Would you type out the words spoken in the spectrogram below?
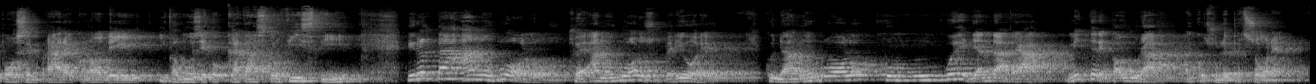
può sembrare no, dei famosi ecco, catastrofisti, in realtà hanno un ruolo, cioè hanno un ruolo superiore, quindi hanno un ruolo comunque di andare a mettere paura ecco, sulle persone,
